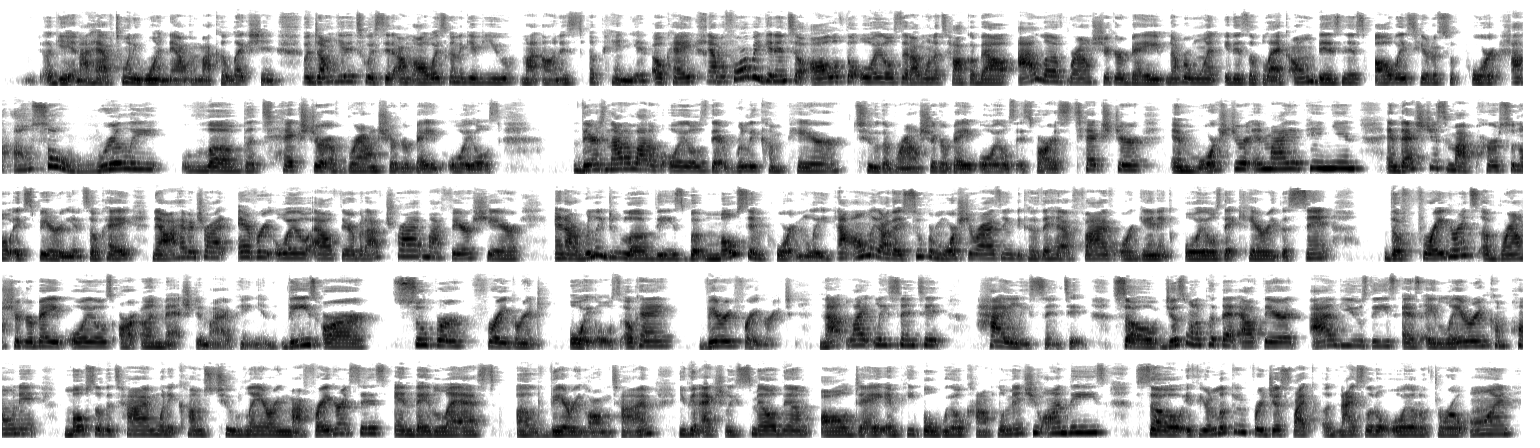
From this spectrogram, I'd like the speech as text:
again, I have 21 now in my collection, but don't get it twisted. I'm always going to give you my honest opinion. Okay. Now, before we get into all of the oils that I want to talk about, I love Brown Sugar Babe. Number one, it is a black owned business, always here to support. I also really love the texture of Brown Sugar Babe oils there's not a lot of oils that really compare to the brown sugar babe oils as far as texture and moisture in my opinion. And that's just my personal experience okay? Now i haven't tried every oil out there but i've tried my fair share and i really do love these. But most importantly not only are they super moisturizing because they have five organic oils that carry the scent the fragrance of brown sugar babe oils are unmatched in my opinion. These are super fragrant oils, okay? Very fragrant, not lightly scented, highly scented. So just want to put that out there. I use these as a layering component most of the time when it comes to layering my fragrances and they last a very long time. You can actually smell them all day and people will compliment you on these. So if you're looking for just like a nice little oil to throw on,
